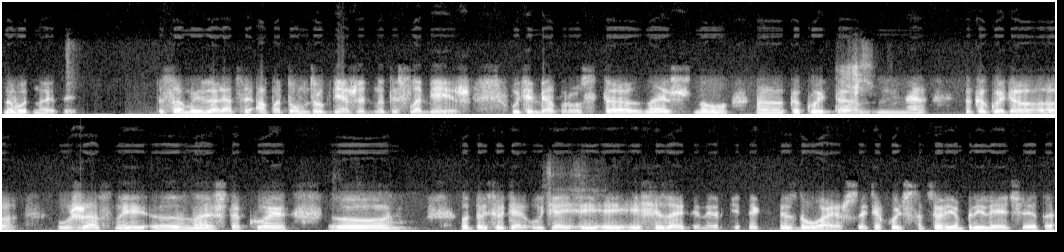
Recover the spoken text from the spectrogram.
на вот на этой самоизоляции, а потом вдруг неожиданно ты слабеешь. У тебя просто, знаешь, ну, э, какой-то э, какой-то э, ужасный, знаешь, такой вот, то есть у тебя, у тебя и, и, исчезает энергия, ты, ты сдуваешься, тебе хочется все время прилечь. Это...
